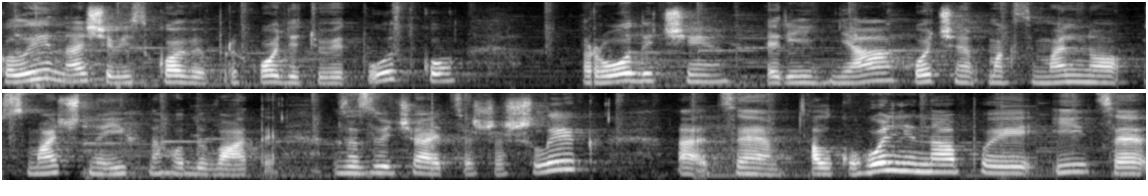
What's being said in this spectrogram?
Коли наші військові приходять у відпустку, родичі, рідня хоче максимально смачно їх нагодувати. Зазвичай це шашлик, це алкогольні напої і це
